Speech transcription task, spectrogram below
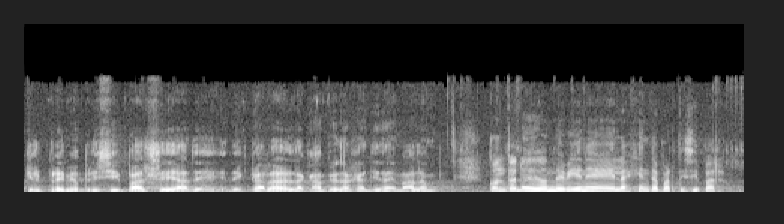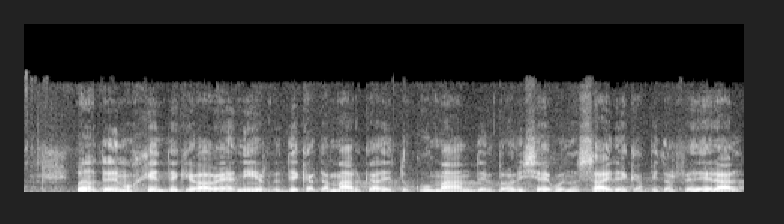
que el premio principal sea de declarar a la campeona argentina de Malambo. Contanos de dónde viene la gente a participar. Bueno, tenemos gente que va a venir de Catamarca, de Tucumán, de la provincia de Buenos Aires, de Capital Federal,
